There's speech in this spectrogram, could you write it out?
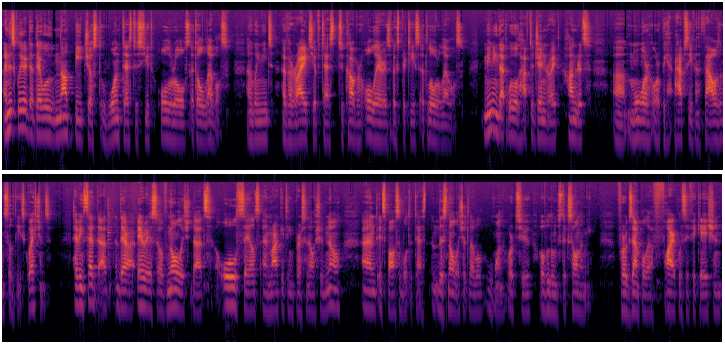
And it's clear that there will not be just one test to suit all roles at all levels, and we need a variety of tests to cover all areas of expertise at lower levels, meaning that we will have to generate hundreds uh, more or perhaps even thousands of these questions. Having said that, there are areas of knowledge that all sales and marketing personnel should know, and it's possible to test this knowledge at level 1 or 2 of Bloom's taxonomy. For example, a fire classification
